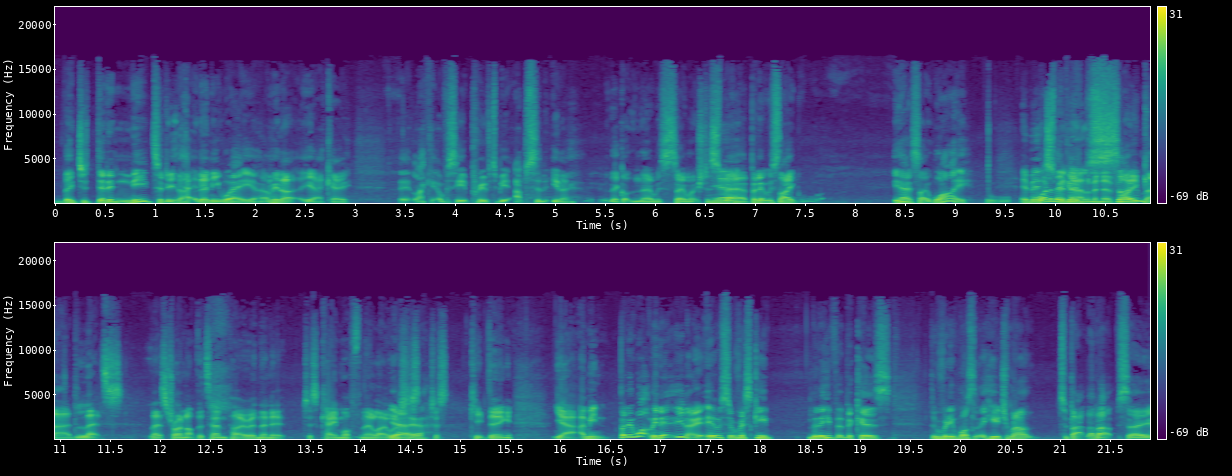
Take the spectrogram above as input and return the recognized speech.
they just they didn't need to do that in any way. I mean, uh, yeah, okay. It, like obviously, it proved to be absolute. You know, they got them there with so much to Yeah. spare, but it was like, yeah, it's like why? It may why have they been an element of so like mad? let's let's try and up the tempo, and then it just came off, and they're like, well, Yeah, just, yeah. just keep doing it. Yeah, I mean, But it what I mean, it, you know, it was a risky maneuver because there really wasn't a huge amount to back that up. So.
